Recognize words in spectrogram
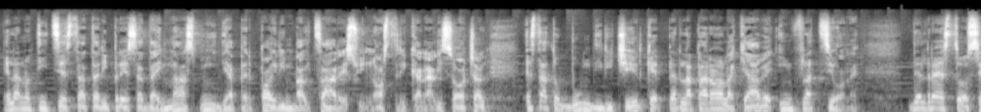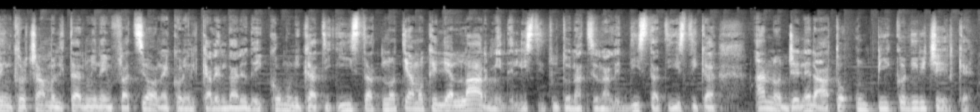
e la notizia è stata ripresa dai mass media per poi rimbalzare sui nostri canali social, è stato boom di ricerche per la parola chiave inflazione del resto, se incrociamo il termine inflazione con il calendario dei comunicati Istat, notiamo che gli allarmi dell'Istituto Nazionale di Statistica hanno generato un picco di ricerche.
